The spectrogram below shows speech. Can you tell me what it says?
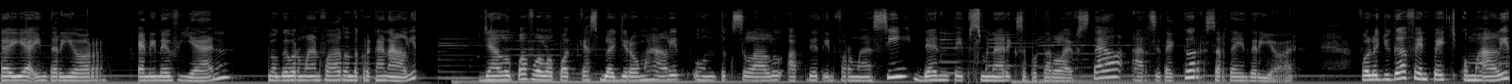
gaya interior Skandinavian. Semoga bermanfaat untuk rekan alit. Jangan lupa follow podcast Belajar Om Halid untuk selalu update informasi dan tips menarik seputar lifestyle, arsitektur, serta interior. Follow juga fanpage Oma Alit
